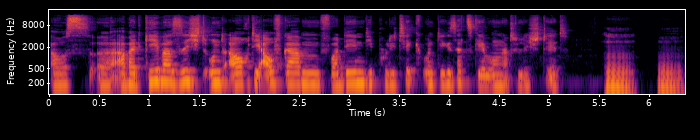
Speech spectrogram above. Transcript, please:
aus äh, Arbeitgebersicht und auch die Aufgaben, vor denen die Politik und die Gesetzgebung natürlich steht? Hm, hm.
